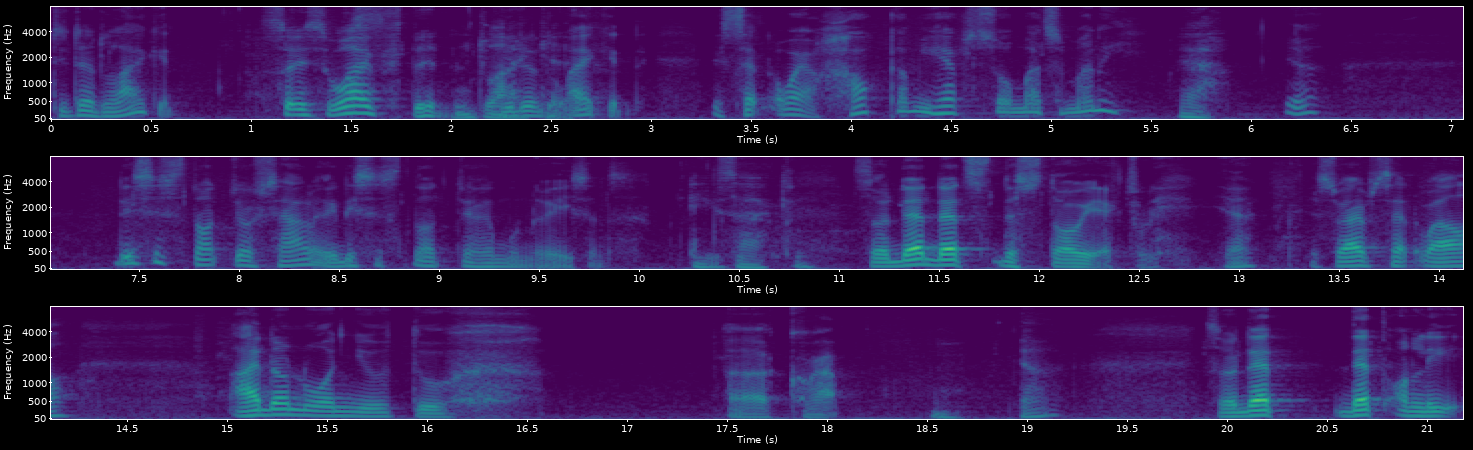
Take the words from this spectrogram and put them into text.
didn't like it. So his wife didn't like didn't it. like it. He said, "Well, how come you have so much money? yeah. Yeah, this is not your salary. This is not your remunerations." Exactly. So that that's the story actually. Yeah, his wife said, "Well, I don't want you to uh, corrupt." Yeah, so that that only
